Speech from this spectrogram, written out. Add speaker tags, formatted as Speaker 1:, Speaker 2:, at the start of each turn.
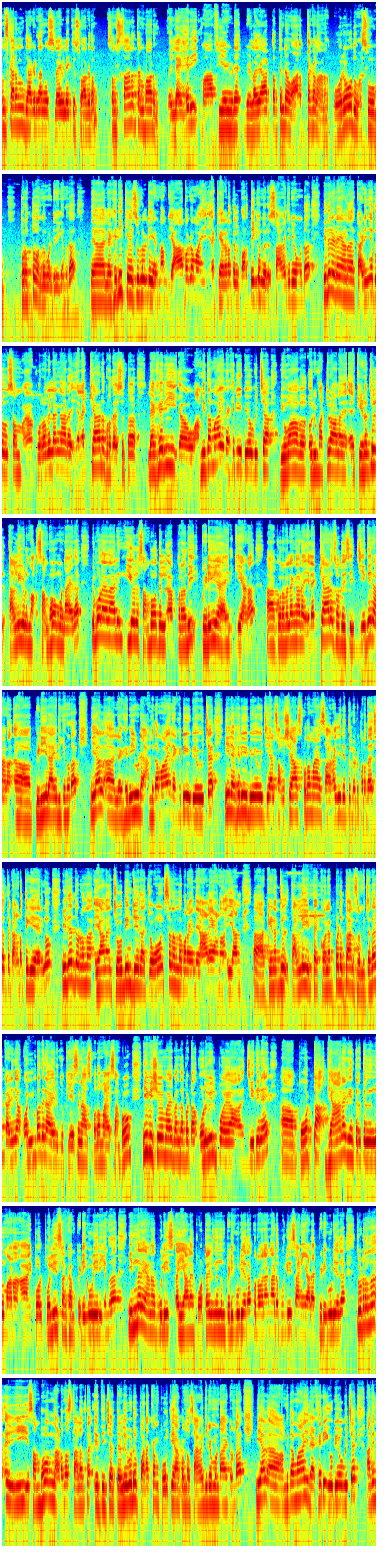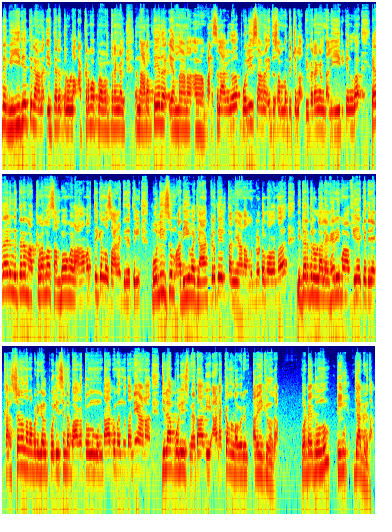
Speaker 1: നമസ്കാരം ജാഗ്രത ന്യൂസ് ലൈവിലേക്ക് സ്വാഗതം. സംസ്ഥാനത്തെമ്പാടും ലഹരി മാഫിയയുടെ വിളയാട്ടത്തിന്റെ വാർത്തകളാണ് ഓരോ ദിവസവും പുറത്തു വന്നുകൊണ്ടിരിക്കുന്നത്. ലഹരി കേസുകളുടെ എണ്ണം വ്യാപകമായി കേരളത്തിൽ വർദ്ധിക്കുന്ന ഒരു സാഹചര്യമുണ്ട് ഇതിനിടെയാണ് കഴിഞ്ഞ ദിവസം കുറവിലങ്ങാട് എലക്കാട് പ്രദേശത്ത് ലഹരി അമിതമായി ലഹരി ഉപയോഗിച്ച യുവാവ് ഒരു മറ്റൊരാളെ കിണറ്റിൽ തള്ളിയിടുന്ന സംഭവം ഉണ്ടായത് ഇപ്പോൾ ഏതായാലും ഈ ഒരു സംഭവത്തിൽ പ്രതി പിടിയിലായിരിക്കുകയാണ്. കുറവിലങ്ങാട് ഇലക്കാട് സ്വദേശി ജിതിനാണ് പിടിയിലായിരിക്കുന്നത്. ഇയാൾ ലഹരിയുടെ അമിതമായ ലഹരി ഉപയോഗിച്ച് ഈ ലഹരി ഉപയോഗിച്ച് ഇയാൾ സംശയാസ്പദമായ സാഹചര്യത്തിൽ ഒരു പ്രദേശത്ത് കണ്ടെത്തുകയായിരുന്നു. ഇതേ തുടർന്ന് ഇയാളെ ചോദ്യം ചെയ്ത ജോൺസൺ എന്ന് പറയുന്ന ആളെയാണ് ഇയാൾ കിണറ്റിൽ തള്ളിയിട്ട് കൊലപ്പെടുത്താൻ ശ്രമിച്ചത്. കഴിഞ്ഞ ഒൻപതിനായിരുന്നു കേസിന് ആസ്പദമായ സംഭവം. ഈ വിഷയവുമായി ബന്ധപ്പെട്ട ഒളിവിൽ പോയ ജിതിനെ പോട്ട ധ്യാന കേന്ദ്രത്തിൽ നിന്നുമാണ് ഇപ്പോൾ പോലീസ് സംഘം പിടികൂടിയിരിക്കുന്നത്. ഇന്നലെയാണ് പോലീസ് ഇയാളെ പോട്ടയിൽ നിന്നും പിടികൂടിയത്. കുറവലങ്ങാട് പോലീസാണ് ഇയാളെ പിടികൂടിയത്. തുടർന്ന് ഈ സംഭവം നടന്ന സ്ഥലത്ത് എത്തിച്ച് തെളിവെടുപ്പ് അടക്കം പൂർത്തിയാക്കുന്ന സാഹചര്യം ഉണ്ടായിട്ടുണ്ട്. ഇയാൾ അമിതമായ ലഹരി ഉപയോഗിച്ച് അതിന്റെ വീര്യത്തിലാണ് ഇത്തരത്തിലുള്ള അക്രമ പ്രവർത്തനങ്ങൾ നടത്തിയത് എന്നാണ് മനസ്സിലാകുന്നത്. പോലീസാണ് ഇത് സംബന്ധിച്ചുള്ള വിവരങ്ങൾ നൽകിയിരിക്കുന്നത്. ഏതായാലും ഇത്തരം അക്രമ സംഭവങ്ങൾ ആവർത്തിക്കുന്ന സാഹചര്യത്തിൽ പോലീസും അതീവ ജാഗ്രതയിൽ തന്നെയാണ് മുന്നോട്ട് പോകുന്നത്. ഇത്തരത്തിലുള്ള ലഹരി മാഫിയക്കെതിരെ കർശന നടപടികൾ പോലീസിന്റെ ഭാഗത്തു നിന്നും ഉണ്ടാകുമെന്ന് തന്നെയാണ് ജില്ലാ പോലീസ് മേധാവി അടക്കമുള്ളവരും അറിയിക്കുന്നത്. കോട്ടയത്തു നിന്നും ടീം ജാഗ്രത.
